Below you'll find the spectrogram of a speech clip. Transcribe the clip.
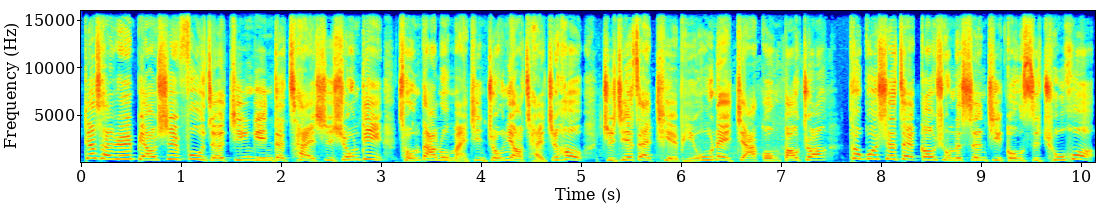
调查人员表示，负责经营的蔡氏兄弟从大陆买进中药材之后，直接在铁皮屋内加工包装，透过设在高雄的生技公司出货。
